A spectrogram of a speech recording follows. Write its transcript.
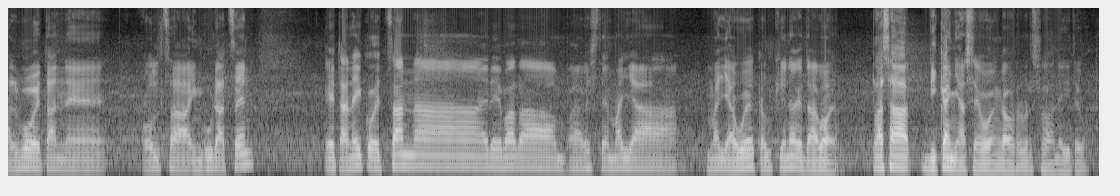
alboetan e, holtza inguratzen, eta nahiko etzana ere bada ba, beste maila maila hauek aulkienak eta bueno, plaza bikaina zegoen gaur bertsoan egiteko.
